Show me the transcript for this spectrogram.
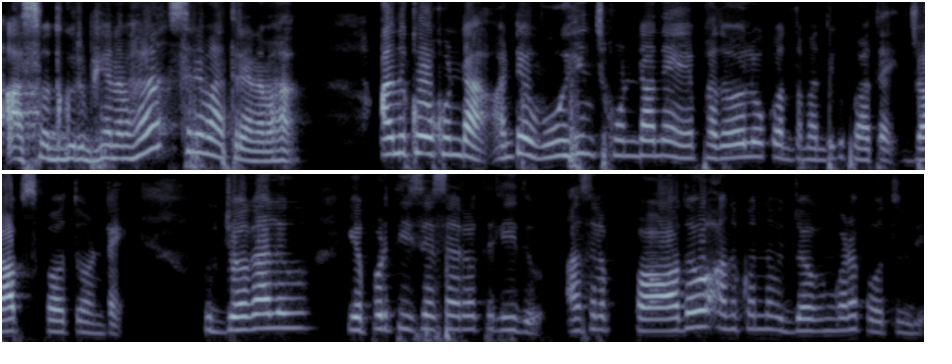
అస్మద్గురుభ్యో నమ శ్రీమాత్రే నమ. అనుకోకుండా అంటే ఊహించకుండానే పదవులు కొంతమందికి పోతాయి జాబ్స్ పోతూ ఉంటాయి. ఉద్యోగాలు ఎప్పుడు తీసేశారో తెలియదు అసలు పోదో అనుకున్న ఉద్యోగం కూడా పోతుంది.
